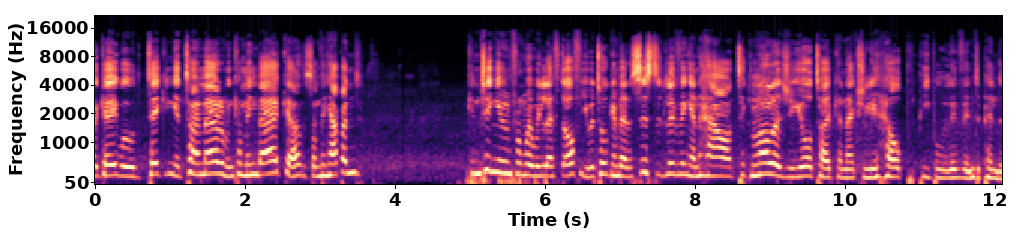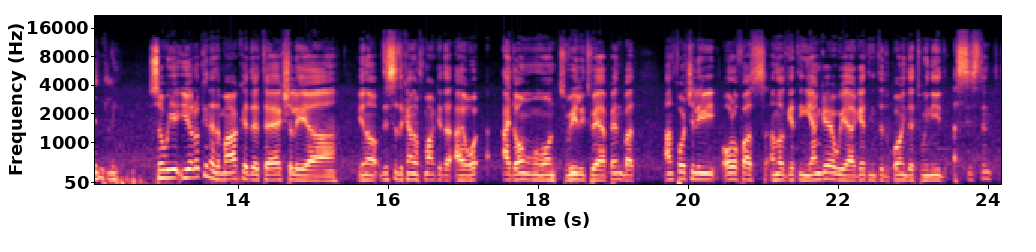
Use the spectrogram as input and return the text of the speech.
okay, well, taking a time out and coming back, uh, something happened. Continuing from where we left off, you were talking about assisted living and how technology, your type, can actually help people live independently. So you're looking at a market that actually, uh, you know, this is the kind of market that I, I don't want really to happen, but unfortunately, all of us are not getting younger. We are getting to the point that we need assistance.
